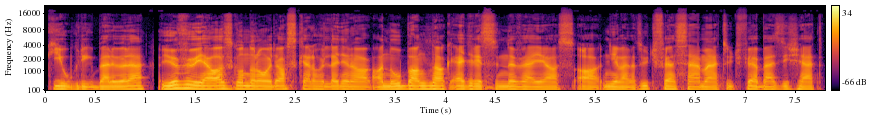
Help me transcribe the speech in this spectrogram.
kiugrik belőle. A jövője azt gondolom, hogy az kell, hogy legyen a, a Nubanknak, egyrészt, hogy növelje az, a, nyilván az ügyfélszámát, ügyfélbázisát,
